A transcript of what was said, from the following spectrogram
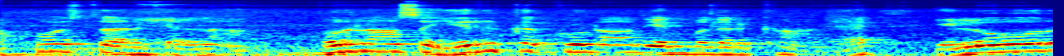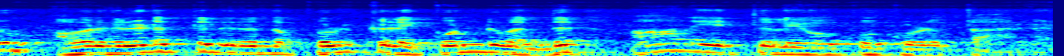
அப்போஸ்தருக்கெல்லாம் பொருளாசை இருக்கக்கூடாது என்பதற்காக எல்லோரும் அவர்களிடத்தில் இருந்த பொருட்களை கொண்டு வந்து ஆலயத்திலே ஒப்பு கொடுத்தார்கள்.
